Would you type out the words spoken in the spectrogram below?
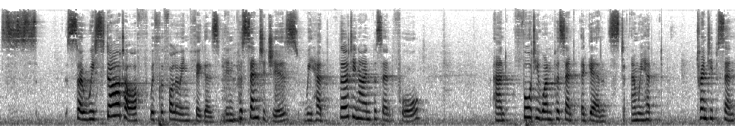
So we start off with the following figures. In percentages, we had 39% for and 41% against, and we had 20%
